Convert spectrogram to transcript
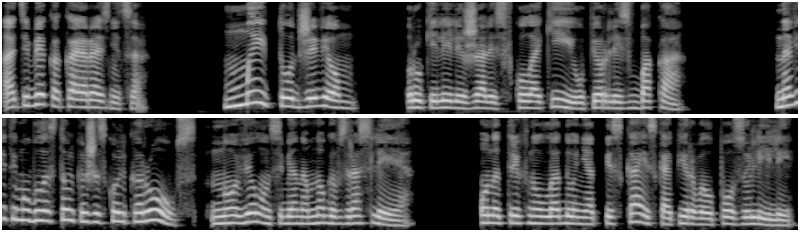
«А тебе какая разница?» «Мы тут живем!» Руки Лили сжались в кулаки и уперлись в бока. На вид ему было столько же, сколько Роуз, но вел он себя намного взрослее. Он отряхнул ладони от песка и скопировал позу Лили.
